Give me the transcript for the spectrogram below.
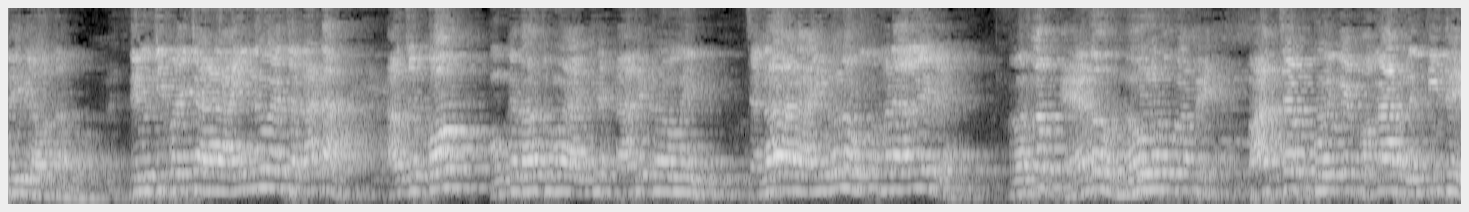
થઈ ગયો હતા. દેવજી ભાઈ ચાલે આઈ ન હોય તો દાદા જો કહો હું કે દાદા તમે આજે કાર્યક્રમ નહીં ચલા આવ્યો ને, હું મને આલે મતલબ ભેડો નવણું કાપે ભાજપ કોઈ કે પગાર નથી દે.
